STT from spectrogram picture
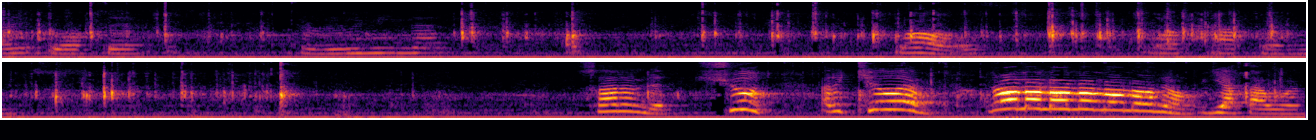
I need to go up there. I really mean that. Wow. What happened? Sudden death. Shoot! I kill him! No no no no no no no! Yes I won.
